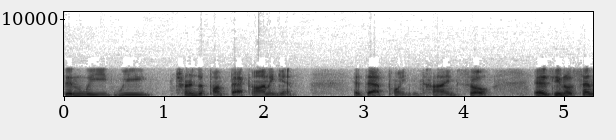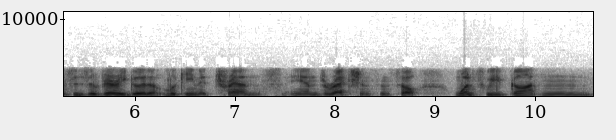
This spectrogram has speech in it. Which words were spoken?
then we we turn the pump back on again at that point in time. So as you know, sensors are very good at looking at trends and directions, and so once we've gotten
